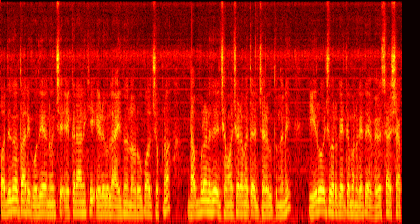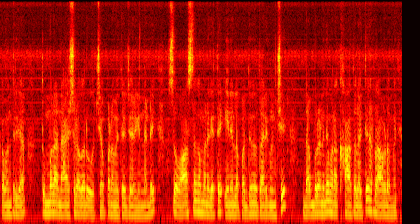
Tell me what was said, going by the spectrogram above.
పద్దెనిమిదో తారీఖు ఉదయం నుంచి ఎకరానికి ఏడు వేల ఐదు వందల రూపాయల చొప్పున డబ్బులు అనేది జమ చేయడం అయితే జరుగుతుందని ఈ రోజు వరకు అయితే మనకైతే వ్యవసాయ శాఖ మంత్రిగా తుమ్మల నాగేశ్వరరావు గారు చెప్పడం అయితే జరిగిందండి. సో వాస్తవంగా మనకైతే ఈ నెల పద్దెనిమిదో తారీఖు నుంచి డబ్బులు అనేది మన ఖాతాలో అయితే రావడం అయితే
